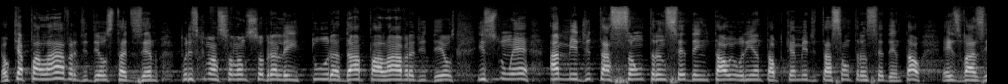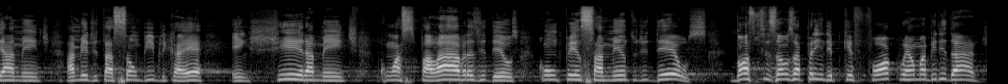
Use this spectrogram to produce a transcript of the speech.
É o que a palavra de Deus está dizendo. Por isso que nós falamos sobre a leitura da palavra de Deus. Isso não é a meditação transcendental e oriental, porque a meditação transcendental é esvaziar a mente. A meditação bíblica é encher a mente com as palavras de Deus, com o pensamento de Deus. Nós precisamos aprender, porque foco é uma habilidade.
